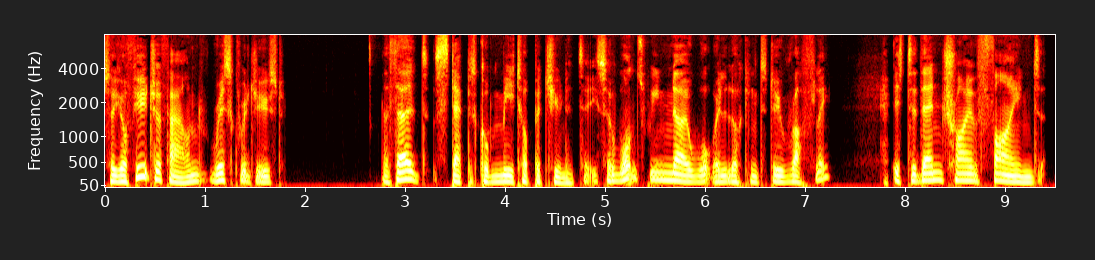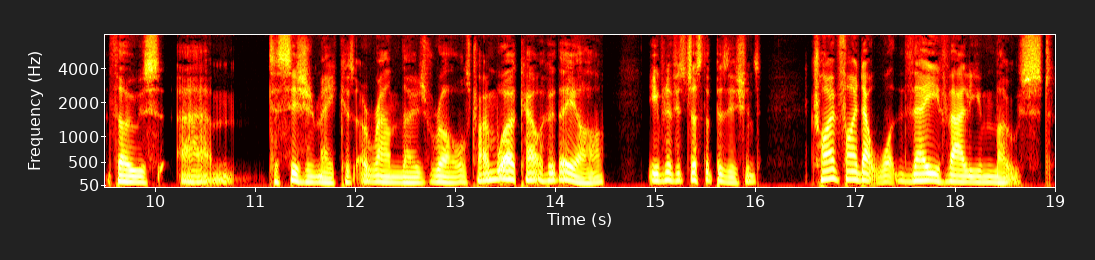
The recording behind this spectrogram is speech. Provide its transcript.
So your future found, risk reduced. The third step is called meet opportunity. So once we know what we're looking to do roughly, is to then try and find those um, decision makers around those roles, try and work out who they are, even if it's just the positions, try and find out what they value most.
